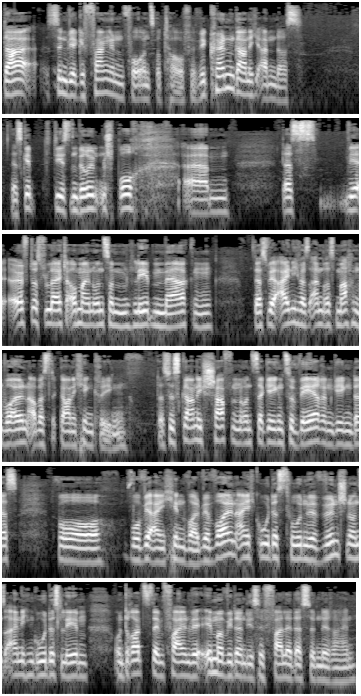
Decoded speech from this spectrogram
da sind wir gefangen vor unserer Taufe. Wir können gar nicht anders. Es gibt diesen berühmten Spruch, ähm, dass wir öfters vielleicht auch mal in unserem Leben merken, dass wir eigentlich was anderes machen wollen, aber es gar nicht hinkriegen. Dass wir es gar nicht schaffen, uns dagegen zu wehren, gegen das, wo, wo wir eigentlich hinwollen. Wir wollen eigentlich Gutes tun, wir wünschen uns eigentlich ein gutes Leben und trotzdem fallen wir immer wieder in diese Falle der Sünde rein.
